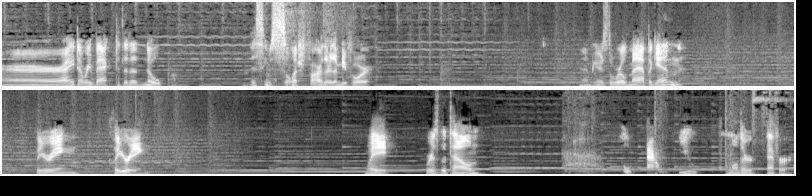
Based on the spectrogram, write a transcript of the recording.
Alright, are we back to the... Nope. This seems so much farther than before. Yep, here's the world map again. Clearing. Clearing? Wait, where's the town? Oh, ow, you mother effer.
